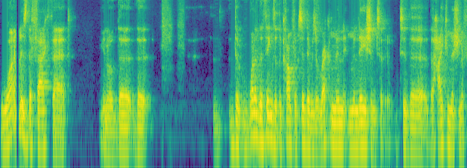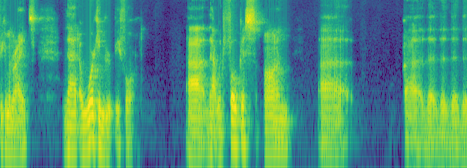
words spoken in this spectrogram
One is the fact that you know the the the one of the things that the conference said there was a recommendation to to the the High Commissioner for Human Rights that a working group be formed uh, that would focus on uh, uh, the, the, the,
